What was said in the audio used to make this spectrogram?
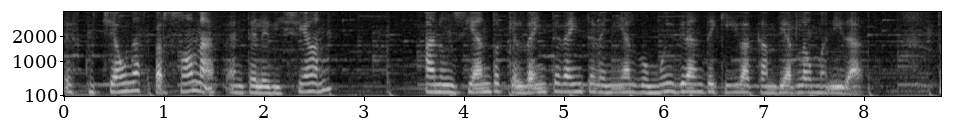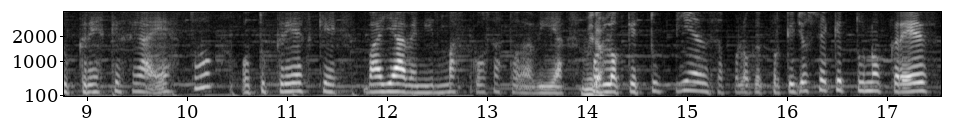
escuché a unas personas en televisión anunciando que el 2020 venía algo muy grande que iba a cambiar la humanidad. ¿Tú crees que sea esto o tú crees que vaya a venir más cosas todavía? Por lo que tú piensas, por lo que, porque yo sé que tú no crees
